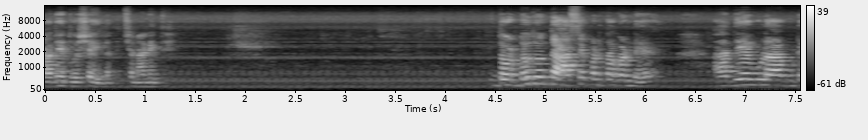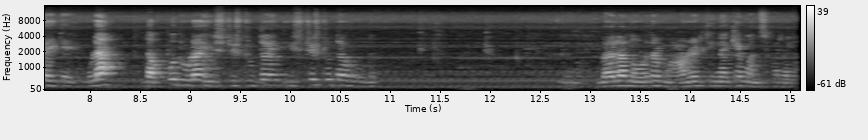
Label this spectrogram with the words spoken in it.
ಯಾವುದೇ ದೋಷ ಇಲ್ಲ. ಚೆನ್ನಾಗೈತೆ. ದೊಡ್ಡದು ಅಂತ ಆಸೆ ಪಟ್ಟು ತಗೊಂಡೆ ಅದೇ ಹುಳ ಆಗ್ಬಿಟ್ಟೈತೆ ಹುಳ. ದಪ್ಪದ ಹುಳ ಇಷ್ಟಿಷ್ಟು ಉದ್ದ ಇಷ್ಟಿಷ್ಟು ಉದ್ದ ಹುಳ ಎಲ್ಲ ನೋಡಿದ್ರೆ ಮಾವಿನ ತಿನ್ನೋಕ್ಕೆ ಮನ್ಸು ಬರಲ್ಲ.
